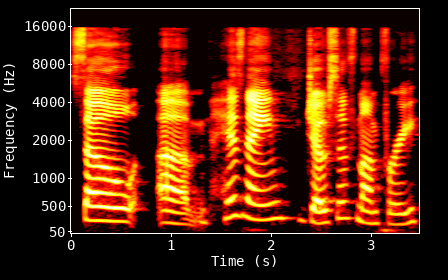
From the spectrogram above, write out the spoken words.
So, um, his name, Joseph Mumphrey,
